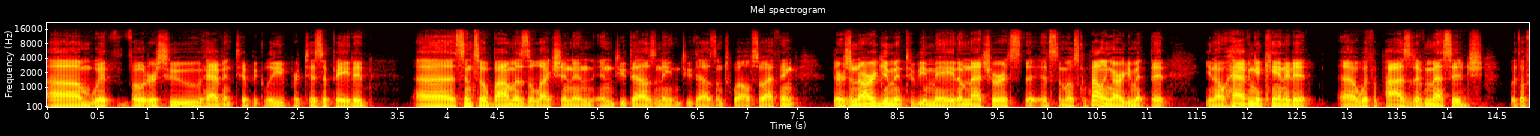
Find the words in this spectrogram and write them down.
um, with voters who haven't typically participated uh, since Obama's election in, in 2008 and 2012. So I think there's an argument to be made. I'm not sure it's the it's the most compelling argument that you know having a candidate uh, with a positive message, with a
